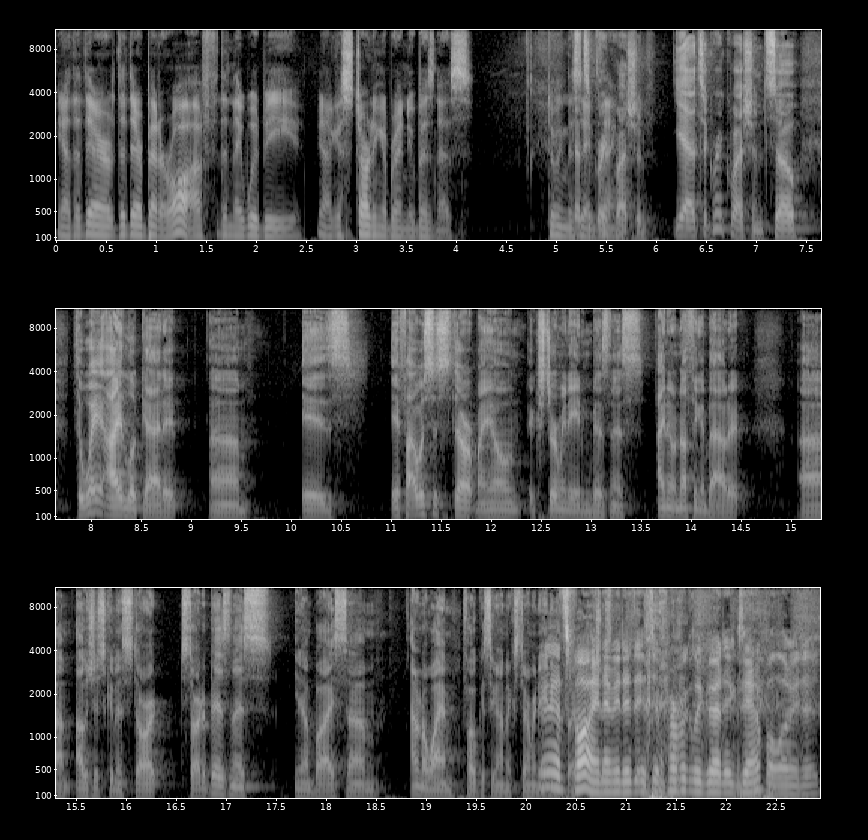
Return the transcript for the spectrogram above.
you know that they're that they're better off than they would be you know I guess starting a brand new business doing the That's a great thing. question. Yeah, it's a great question. So the way I look at it um, is, if I was to start my own exterminating business, I know nothing about it. Um, I was just going to start start a business, you know, buy some. I don't know why I'm focusing on exterminating. Yeah, it's fine. just- I mean, it, it's a perfectly good example. I mean, it,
